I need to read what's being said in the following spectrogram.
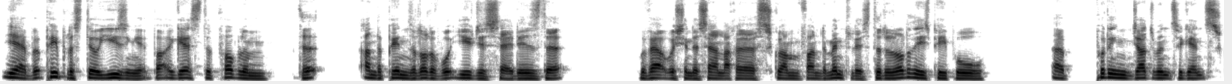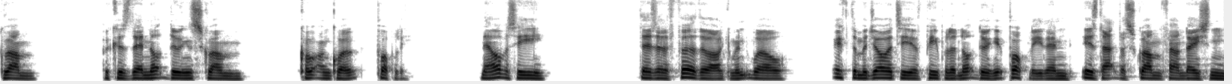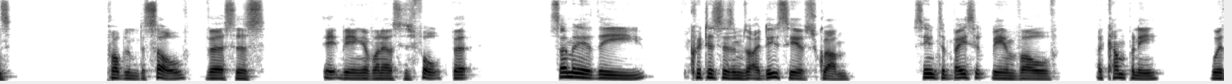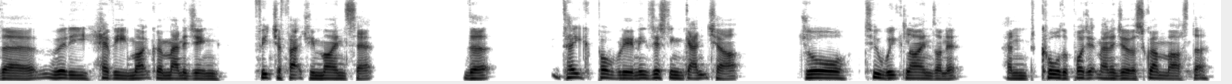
Yeah, but people are still using it. But I guess the problem that underpins a lot of what you just said is that without wishing to sound like a Scrum fundamentalist, that a lot of these people are putting judgments against Scrum because they're not doing Scrum, quote unquote, properly. Now, obviously, there's a further argument. Well, if the majority of people are not doing it properly, then is that the Scrum Foundation's problem to solve versus it being everyone else's fault? But so many of the criticisms I do see of Scrum seem to basically involve a company with a really heavy micromanaging feature factory mindset that take probably an existing Gantt chart, draw two weak lines on it, and call the project manager a scrum master,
